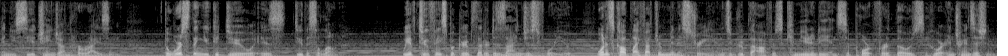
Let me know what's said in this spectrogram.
and you see a change on the horizon the worst thing you could do is do this alone we have two Facebook groups that are designed just for you. One is called Life After Ministry, and it's a group that offers community and support for those who are in transition.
